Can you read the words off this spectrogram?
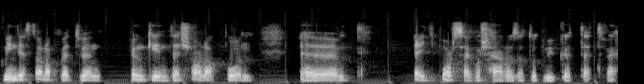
Mindezt alapvetően önkéntes alapon egy országos hálózatot működtetve.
